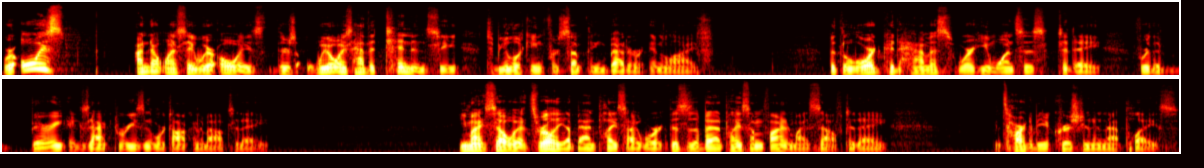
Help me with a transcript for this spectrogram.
We're always, I don't want to say we're always, there's, we always have the tendency to be looking for something better in life. But the Lord could have us where He wants us today for the very exact reason we're talking about today. You might say, well, it's really a bad place I work. This is a bad place I'm finding myself today. It's hard to be a Christian in that place.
